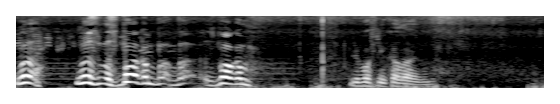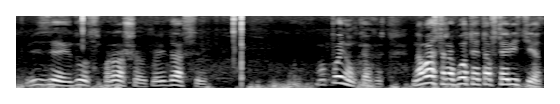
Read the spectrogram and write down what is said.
Ну, ну с, с Богом, с Богом, Любовь Николаевна. Везде идут, спрашивают, в редакцию. Ну, понял как это? На вас работает авторитет.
